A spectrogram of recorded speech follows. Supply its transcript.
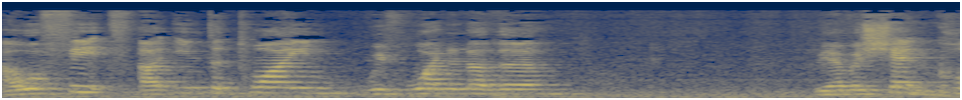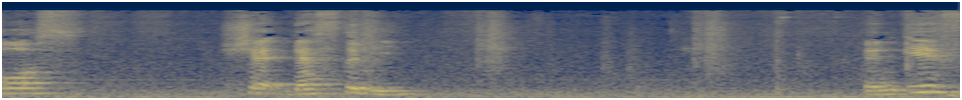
Our fates are intertwined with one another. We have a shared cause, shared destiny. And if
